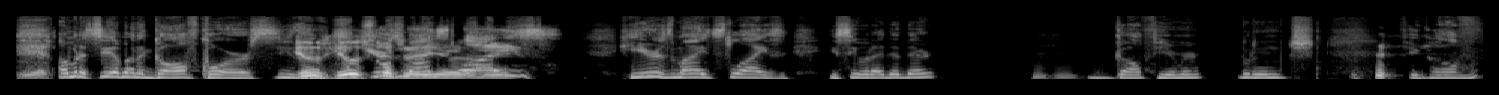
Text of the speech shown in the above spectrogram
Yes. I'm going to see him on a golf course. He's He like, he Here's my you than me." slice. Here's my slice. You see what I did there? Mhm. golf humor. If you golf.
